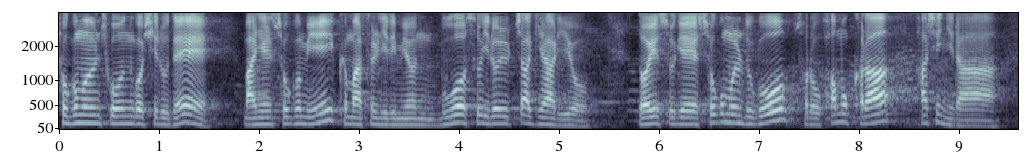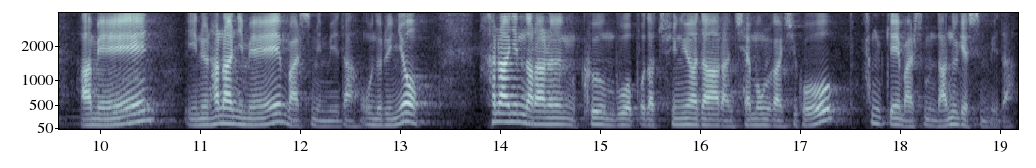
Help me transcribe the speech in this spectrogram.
소금은 좋은 것이로되 만일 소금이 그 맛을 잃으면 무엇을 이를 짜게 하리요? 너희 속에 소금을 두고 서로 화목하라 하시니라. 아멘. 이는 하나님의 말씀입니다. 오늘은요 하나님 나라는 그 무엇보다 중요하다라는 제목을 가지고 함께 말씀을 나누겠습니다.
